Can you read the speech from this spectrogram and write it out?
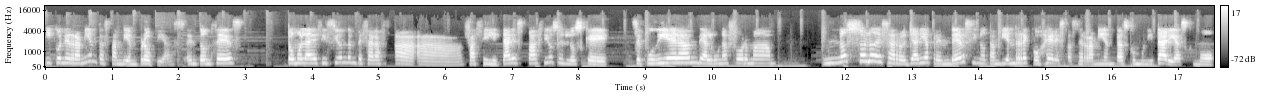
y con herramientas también propias. Entonces, tomo la decisión de empezar a, a facilitar espacios en los que se pudieran de alguna forma no solo desarrollar y aprender, sino también recoger estas herramientas comunitarias como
